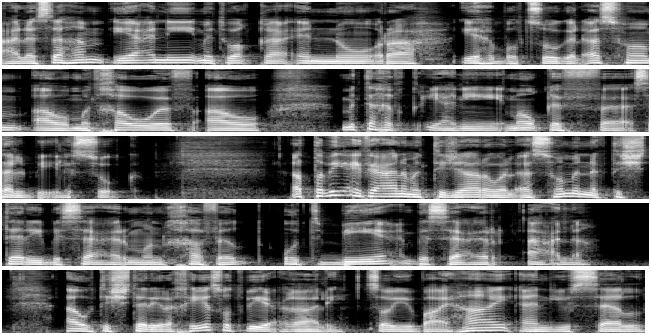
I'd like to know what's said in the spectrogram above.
على سهم يعني متوقع إنه راح يهبط سوق الأسهم أو متخوف أو متخذ يعني موقف سلبي للسوق. الطبيعي في عالم التجارة والأسهم أنك تشتري بسعر منخفض وتبيع بسعر أعلى أو تشتري رخيص وتبيع غالي so you buy high and you sell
